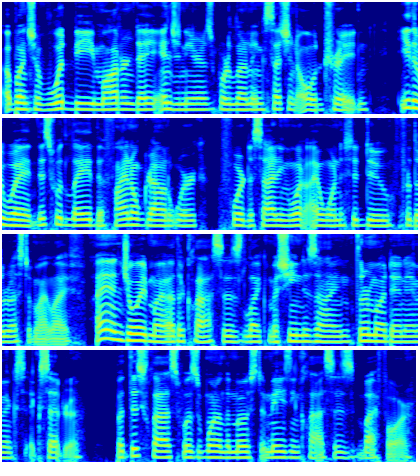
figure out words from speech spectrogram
a bunch of would be modern day engineers were learning such an old trade. Either way, this would lay the final groundwork for deciding what I wanted to do for the rest of my life. I enjoyed my other classes like machine design, thermodynamics, etc., but this class was one of the most amazing classes by far.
